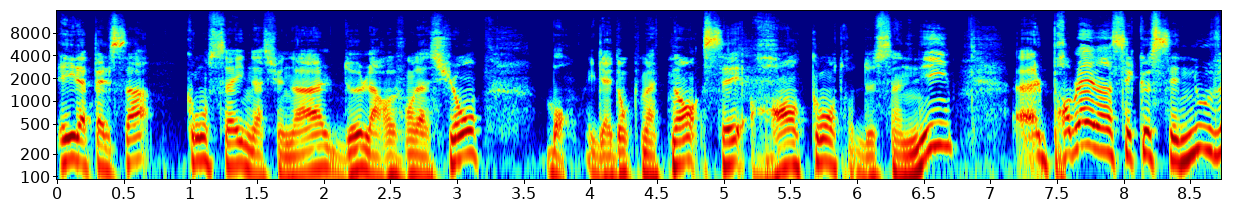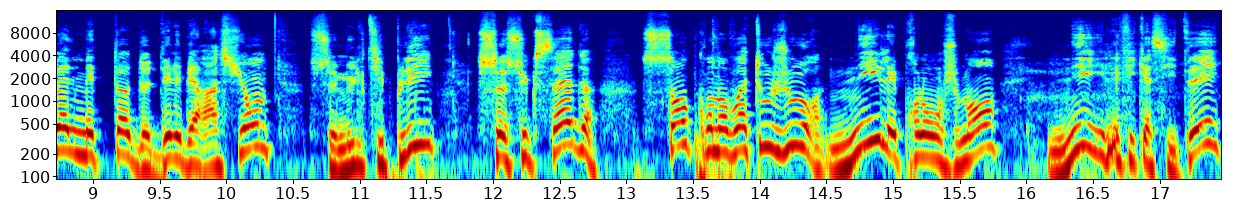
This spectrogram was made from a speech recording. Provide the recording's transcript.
et il appelle ça Conseil national de la refondation. Bon, il y a donc maintenant ces rencontres de Saint-Denis. Euh, le problème, hein, c'est que ces nouvelles méthodes de délibération se multiplient, se succèdent, sans qu'on en voit toujours ni les prolongements, ni l'efficacité.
